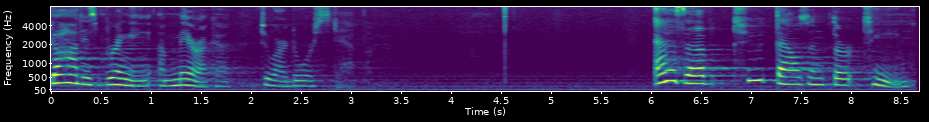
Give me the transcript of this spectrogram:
God is bringing America to our doorstep. As of 2013,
